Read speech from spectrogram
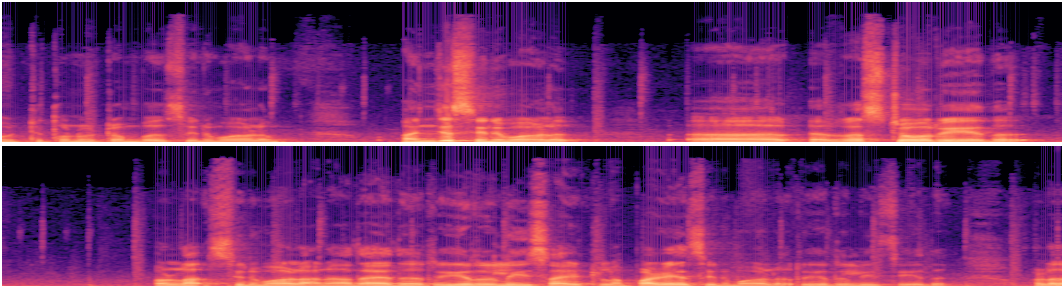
നൂറ്റി തൊണ്ണൂറ്റൊമ്പത് സിനിമകളും അഞ്ച് സിനിമകൾ റെസ്റ്റോർ ചെയ്ത് ഉള്ള സിനിമകളാണ്. അതായത് റീ റിലീസ് ആയിട്ടുള്ള പഴയ സിനിമകൾ റീ റിലീസ് ചെയ്ത് ഉള്ള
